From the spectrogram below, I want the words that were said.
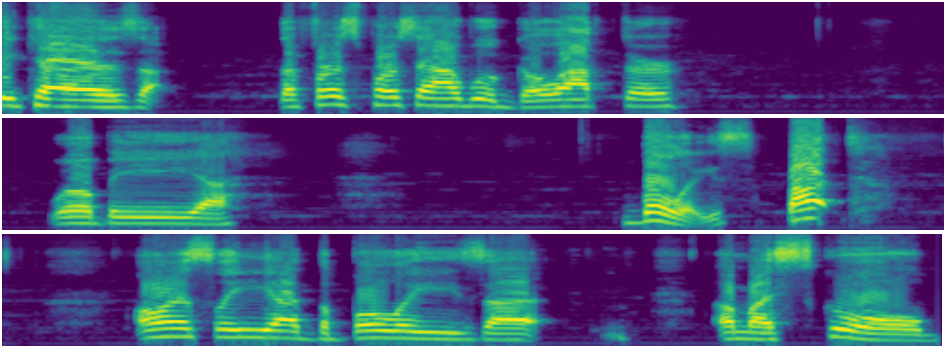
because the first person I will go after will be uh, bullies, but honestly, uh, the bullies uh, of my school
